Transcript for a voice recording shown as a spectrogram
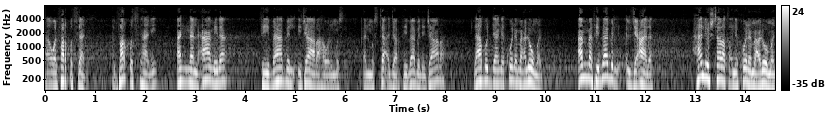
أو الفرق الثاني. الفرق الثاني أن العامل في باب الإجارة أو المستأجر في باب الإجارة لا بد أن يكون معلوما. أما في باب الجعالة هل يشترط أن يكون معلوما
